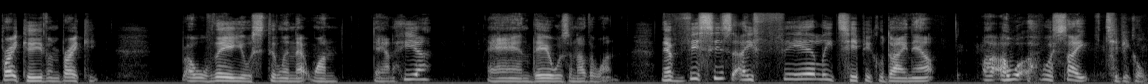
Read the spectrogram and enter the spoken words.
break even break it oh there you were still in that one down here and there was another one. Now this is a fairly typical day. Now I, will say typical.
